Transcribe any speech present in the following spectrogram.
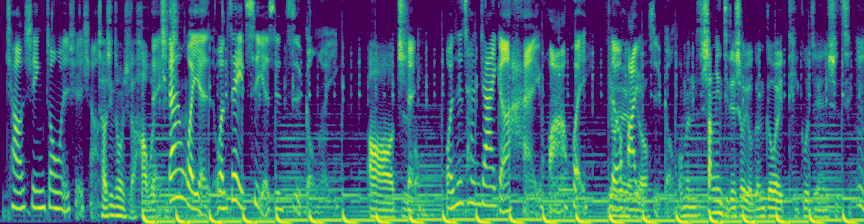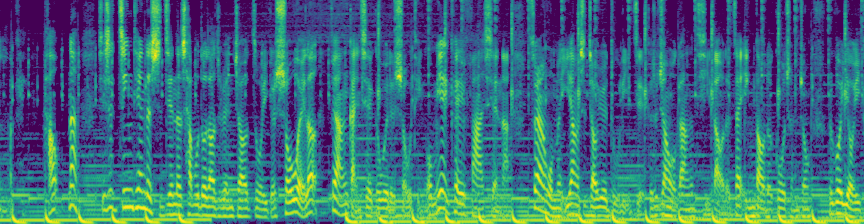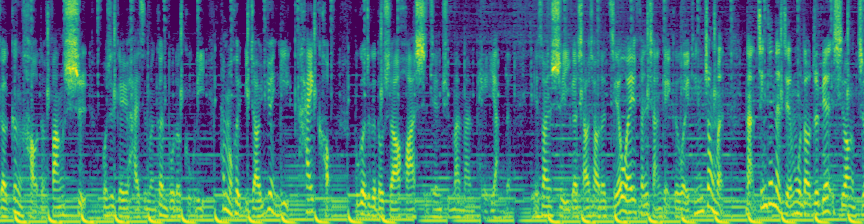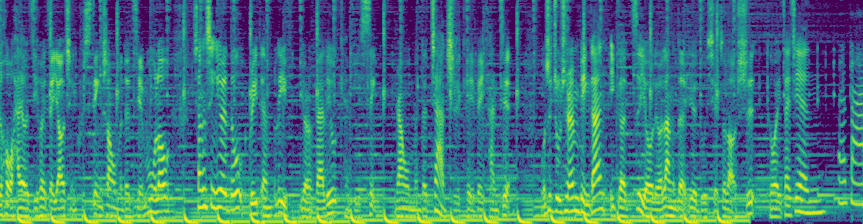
乔新中文学校，乔新中文学校，好，我记。但我也，我这一次也是自工而已。哦，自工。我是参加一个海华会的华语自工。我们上一集的时候有跟各位提过这件事情。嗯，OK。好，那其实今天的时间呢，差不多到这边就要做一个收尾了。非常感谢各位的收听。我们也可以发现啊，虽然我们一样是教阅读理解，可是就像我刚刚提到的，在引导的过程中，如果有一个更好的方式，或是给予孩子们更多的鼓励，他们会比较愿意开口。不过这个都是要花时间去慢慢培养的，也算是一个小小的结尾，分享给各位听众们。那今天的节目到这边，希望之后还有机会再邀请 Christine 上我们的节目喽。相信阅读，Read and believe your value can be seen，让我们的价值可以被看见。我是主持人饼干，一个自由流浪的阅读写作老师。各位再见，拜拜。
